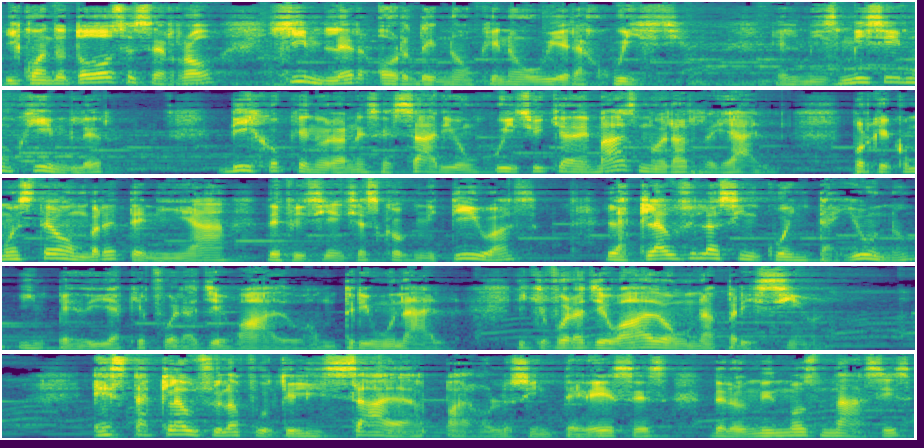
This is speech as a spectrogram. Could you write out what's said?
Y cuando todo se cerró, Himmler ordenó que no hubiera juicio. El mismísimo Himmler dijo que no era necesario un juicio y que además no era real, porque como este hombre tenía deficiencias cognitivas, la cláusula 51 impedía que fuera llevado a un tribunal y que fuera llevado a una prisión. Esta cláusula fue utilizada para los intereses de los mismos nazis,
